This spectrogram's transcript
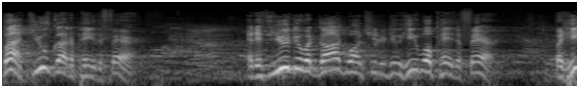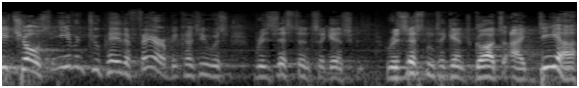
but you've got to pay the fare. And if you do what God wants you to do, he will pay the fare. But he chose even to pay the fare because he was resistance against, resistant against God's idea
